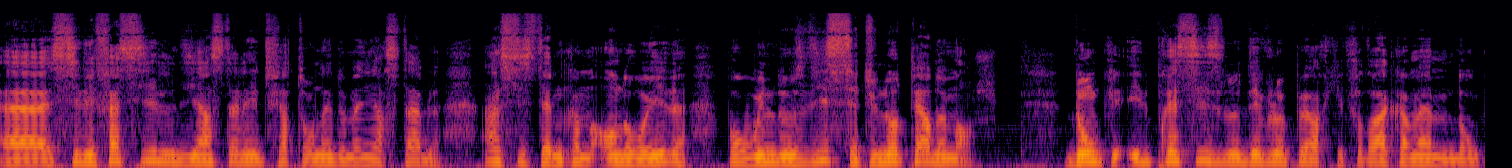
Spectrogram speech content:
Euh, S'il est facile d'y installer et de faire tourner de manière stable un système comme Android, pour Windows 10, c'est une autre paire de manches. Donc, il précise le développeur qu'il faudra quand même donc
